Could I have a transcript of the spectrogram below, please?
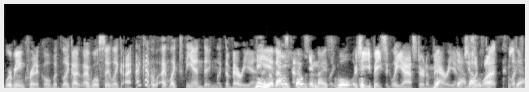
we're being critical, but like I, I will say, like I, I kind of I liked the ending, like the very end. Yeah, yeah, thought that was kinda that was a nice. Like, well, where 'cause- she basically asked her to Yeah, marry him, yeah, and she's like, was "What?" nice. like, yeah,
